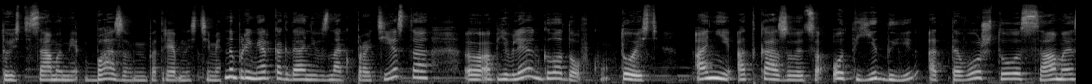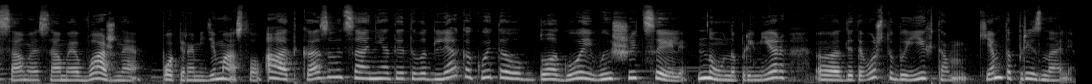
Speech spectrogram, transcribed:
то есть самыми базовыми потребностями. Например, когда они в знак протеста э, объявляют голодовку. То есть они отказываются от еды, от того, что самое-самое-самое важное по пирамиде Маслоу, а отказываются они от этого для какой-то благой высшей цели. Ну, например, э, для того, чтобы их там кем-то признали.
